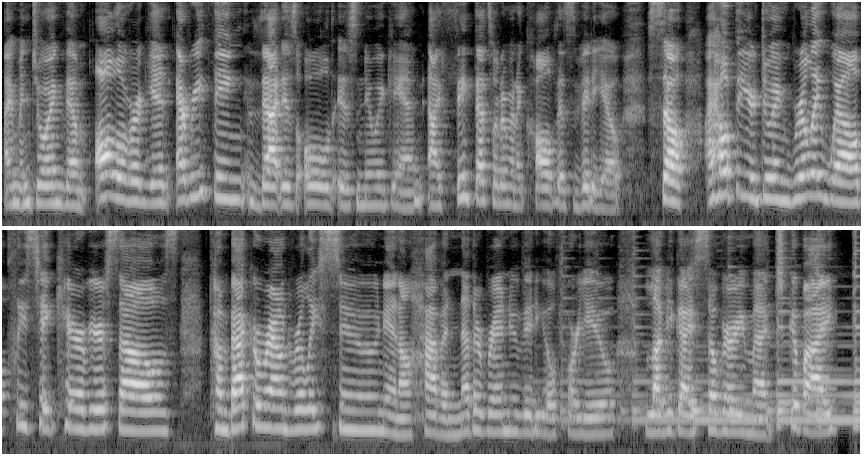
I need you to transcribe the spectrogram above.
I'm enjoying them all over again. Everything that is old is new again. I think that's what I'm going to call this video. So I hope that you're doing really well. Please take care of yourselves. Come back around really soon and I'll have another brand new video for you. Love you guys so very much. Goodbye.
